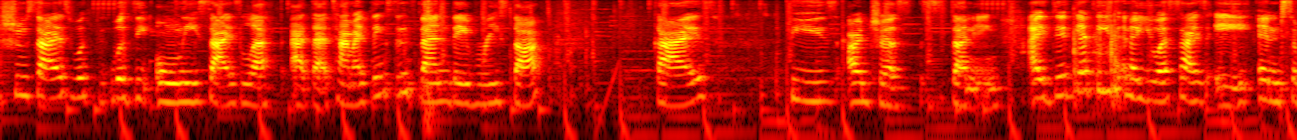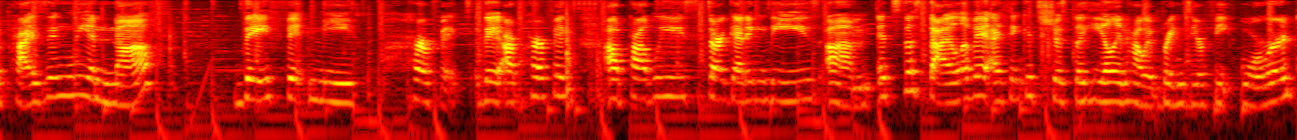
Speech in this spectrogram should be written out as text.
shoe size was, was the only size left at that time. I think since then they've restocked. Guys, these are just stunning. I did get these in a US size 8 and surprisingly enough, they fit me perfect. They are perfect. I'll probably start getting these um it's the style of it. I think it's just the heel and how it brings your feet forward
